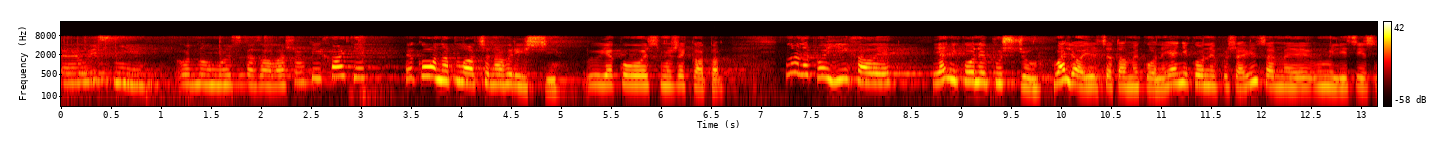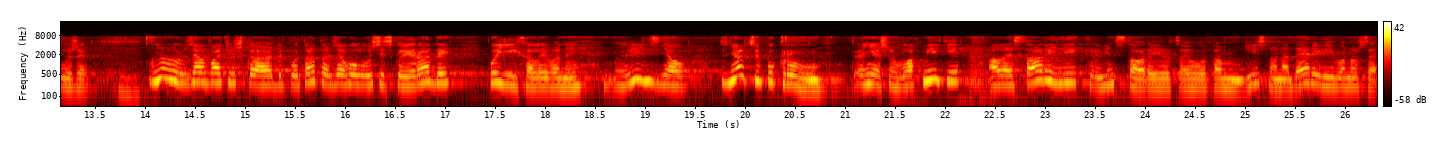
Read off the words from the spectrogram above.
е, у вісні одному сказала, що в тій хаті ікона плаче на горіщі, у якогось мужика там. Ну, не поїхали. Я нікого не пущу. Валяються там ікони, я нікого не пущу. Він саме у міліції служив. Ну, взяв батюшка депутата, взяв голову сільської ради, поїхали вони. Він зняв. Зняв цю покрову. Звісно, в лахміті, але старий лік, він старий. Оце його там дійсно на дереві, воно все.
